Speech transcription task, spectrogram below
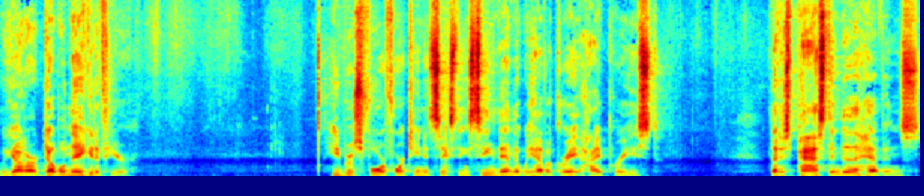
We got our double negative here. Hebrews 4 14 and 16. Seeing then that we have a great high priest that has passed into the heavens,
